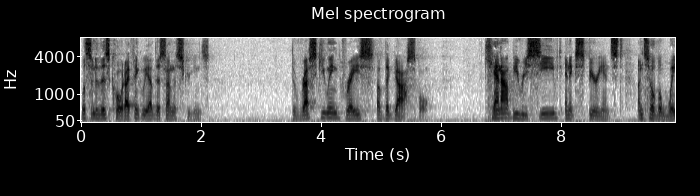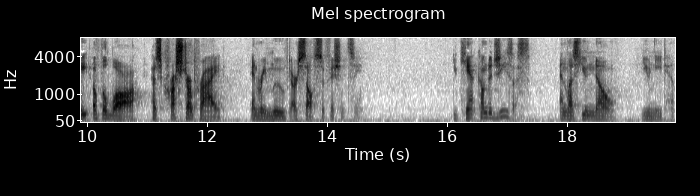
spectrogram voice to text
Listen to this quote. I think we have this on the screens. The rescuing grace of the gospel cannot be received and experienced until the weight of the law has crushed our pride and removed our self sufficiency. You can't come to Jesus unless you know you need him.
